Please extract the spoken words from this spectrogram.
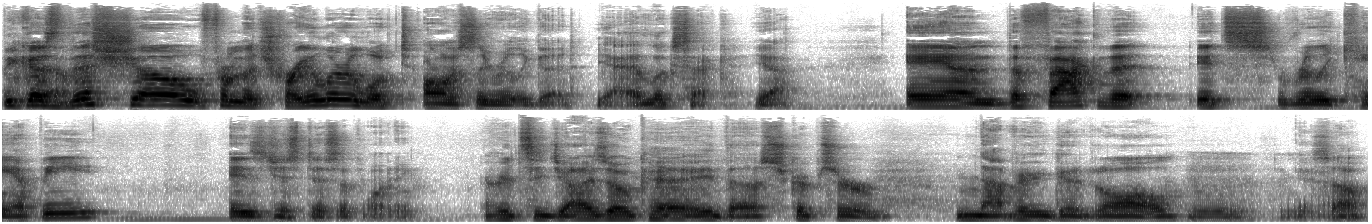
because this show from the trailer looked honestly really good. Yeah, it looks sick. Yeah, and the fact that it's really campy is just disappointing. I heard CGI's okay. The scripts are not very good at all. Mm, yeah. So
